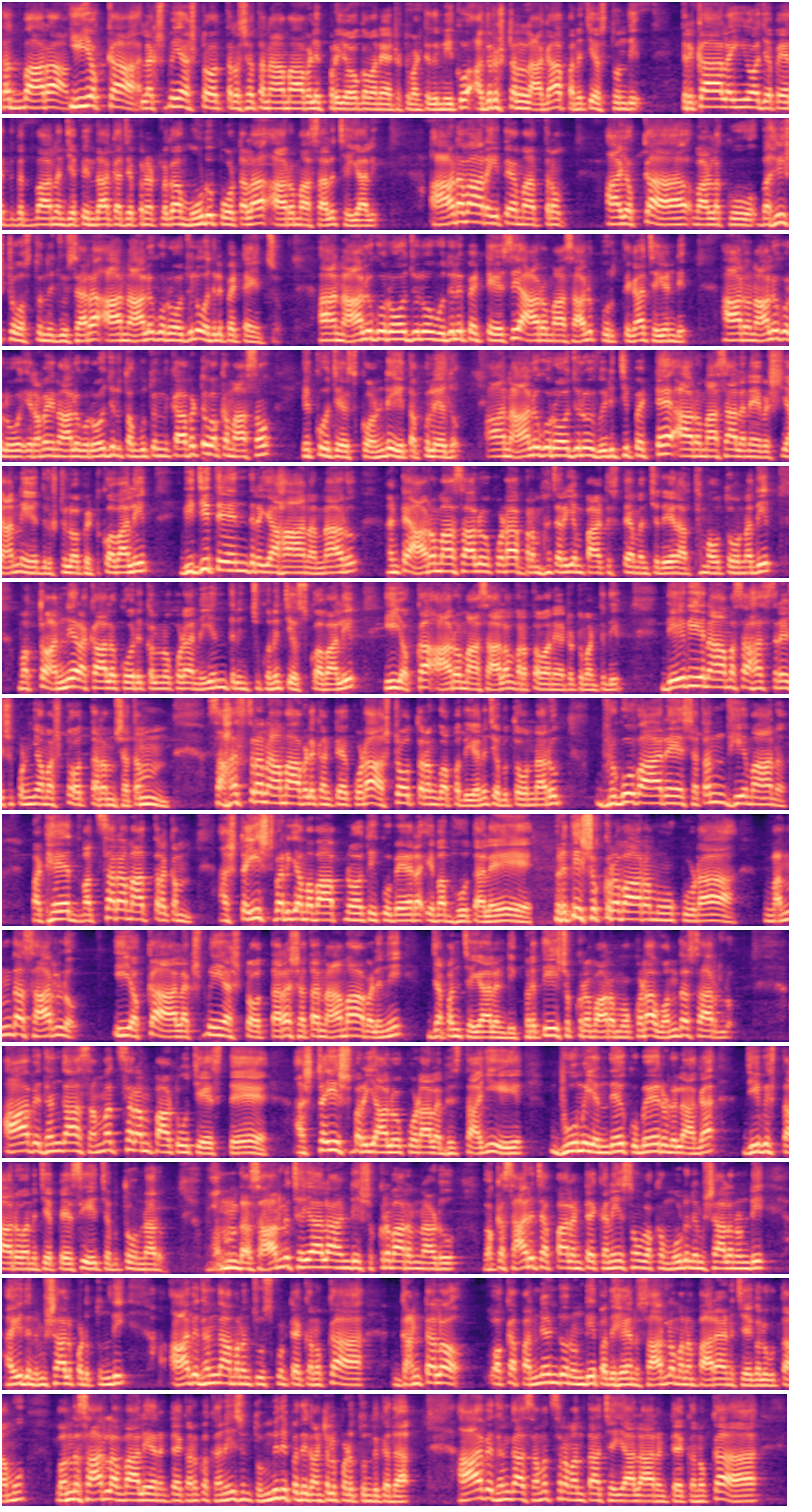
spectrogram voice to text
తద్వారా ఈ యొక్క లక్ష్మీ అష్టోత్తర శతనామావళి ప్రయోగం అనేటటువంటిది మీకు అదృష్టంలాగా పనిచేస్తుంది. త్రికాలయ్యో జపేద్ విద్వాన్ అని చెప్పి ఇందాక చెప్పినట్లుగా మూడు పూటల ఆరు మాసాలు చేయాలి. ఆడవారైతే మాత్రం ఆ యొక్క వాళ్ళకు బహిష్టు వస్తుంది చూసారా ఆ నాలుగు రోజులు వదిలిపెట్టేయచ్చు. ఆ నాలుగు రోజులు వదిలిపెట్టేసి ఆరు మాసాలు పూర్తిగా చేయండి. ఆరు నాలుగులు ఇరవై నాలుగు రోజులు తగ్గుతుంది కాబట్టి ఒక మాసం ఎక్కువ చేసుకోండి తప్పులేదు ఆ నాలుగు రోజులు విడిచిపెట్టే ఆరు మాసాలనే విషయాన్ని దృష్టిలో పెట్టుకోవాలి. విజితేంద్రియ అని అన్నారు. అంటే ఆరు మాసాలు కూడా బ్రహ్మచర్యం పాటిస్తే మంచిది అని అర్థమవుతూ ఉన్నది. మొత్తం అన్ని రకాల కోరికలను కూడా నియంత్రించుకుని చేసుకోవాలి. ఈ యొక్క ఆరు మాసాల వ్రతం అనేటటువంటిది. దేవీనామ సహస్రేషు పుణ్యం అష్టోత్తరం శతం. సహస్రనామావళి కంటే కూడా అష్టోత్తరం గొప్పది అని చెబుతూ ఉన్నారు. భృగువారే శతం ధీమాన్. పఠేద్వత్సర మాత్రకం. అష్టైశ్వర్యమవాప్నోతి కుబేర ఇవ భూతలే. ప్రతి శుక్రవారము కూడా వంద సార్లు ఈ యొక్క లక్ష్మీ అష్టోత్తర శతనామావళిని జపం చేయాలండి. ప్రతి శుక్రవారము కూడా వంద సార్లు. ఆ విధంగా సంవత్సరం పాటు చేస్తే అష్టైశ్వర్యాలు కూడా లభిస్తాయి. భూమి ఎందే కుబేరుడులాగా జీవిస్తారు అని చెప్పేసి చెబుతూ ఉన్నారు. వంద సార్లు చేయాలా అండి శుక్రవారం నాడు? ఒకసారి చెప్పాలంటే కనీసం ఒక మూడు నిమిషాల నుండి ఐదు నిమిషాలు పడుతుంది. ఆ విధంగా మనం చూసుకుంటే కనుక గంటలో ఒక పన్నెండు నుండి పదిహేను సార్లు మనం పారాయణ చేయగలుగుతాము. వంద సార్లు అవ్వాలి అని అంటే కనుక కనీసం తొమ్మిది పది గంటలు పడుతుంది కదా. ఆ విధంగా సంవత్సరం అంతా చేయాలా అంటే కనుక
